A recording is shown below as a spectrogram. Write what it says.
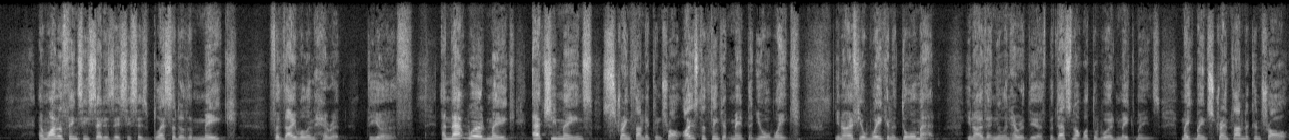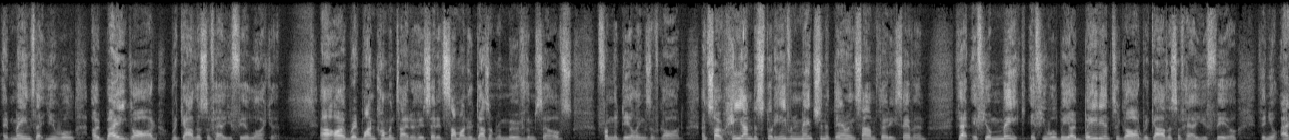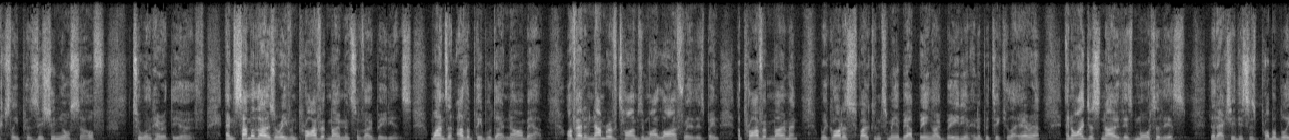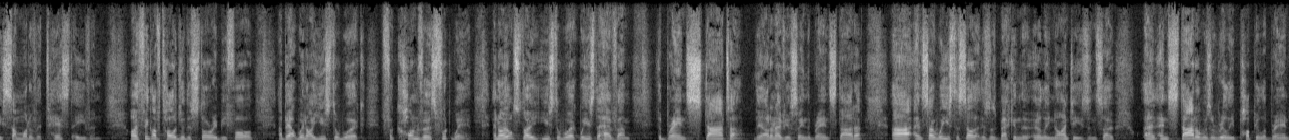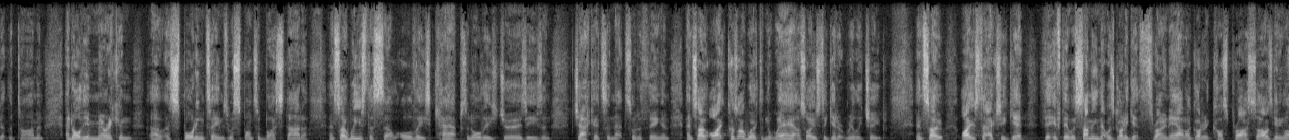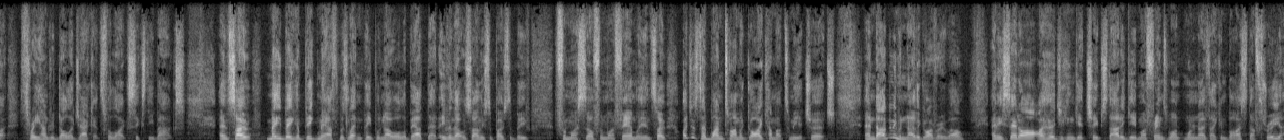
And one of the things he said is this He says, Blessed are the meek, for they will inherit the earth. And that word meek actually means strength under control. I used to think it meant that you were weak. You know, if you're weak and a doormat, you know, then you'll inherit the earth. But that's not what the word meek means. Meek means strength under control. It means that you will obey God regardless of how you feel like it. Uh, I read one commentator who said it's someone who doesn't remove themselves from the dealings of God. And so he understood, he even mentioned it there in Psalm 37 that if you're meek, if you will be obedient to God regardless of how you feel, then you'll actually position yourself to inherit the earth. And some of those are even private moments of obedience, ones that other people don't know about. I've had a number of times in my life where there's been a private moment where God has spoken to me about being obedient in a particular area, and I just know there's more to this that actually this is probably somewhat of a test, even. I think I've told you the story before about when I used to work for Converse Footwear. And I also used to work, we used to have um, the brand Starter there. I don't know if you've seen the brand Starter. Uh, and so we used to sell that. This was back in the early 90s. And so and, and, Starter was a really popular brand at the time, and, and all the American uh, sporting teams were sponsored by Starter. And so we used to sell all these caps and all these jerseys and jackets and that sort of thing. And, and so I, because I worked in the warehouse, I used to get it really cheap. And so I used to actually get, the, if there was something that was going to get thrown out, I got it at cost price. So I was getting like $300 jackets for like 60 bucks. And so, me being a big mouth was letting people know all about that, even though it was only supposed to be for myself and my family. And so, I just had one time a guy come up to me at church, and uh, I didn't even know the guy very well. And he said, Oh, I heard you can get cheap starter gear. My friends want, want to know if they can buy stuff through you.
